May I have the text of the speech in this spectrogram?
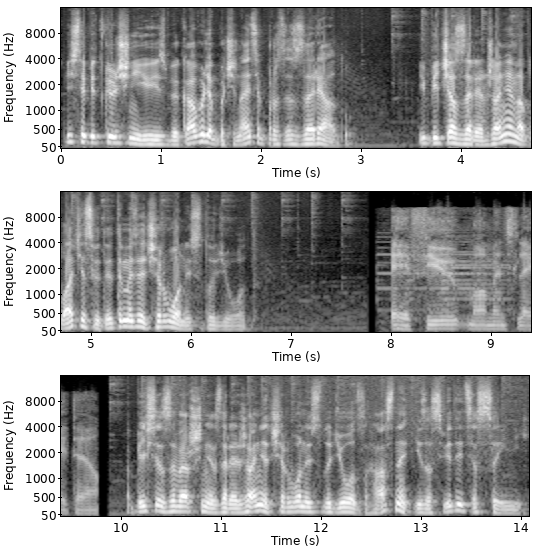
Після підключення USB кабеля починається процес заряду. І під час заряджання на платі світитиметься червоний світлодіод. A few moments later. А після завершення заряджання червоний світлодіод згасне і засвітиться синій.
